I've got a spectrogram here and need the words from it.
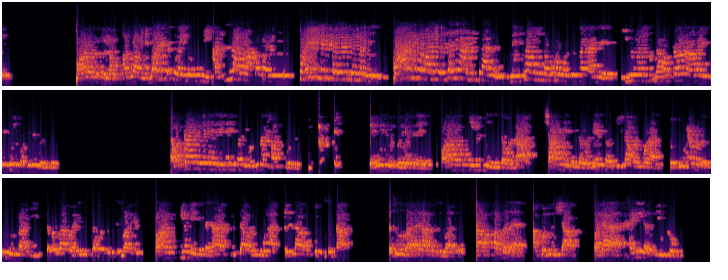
மாணவர்களிடம் அல்லாவின் வழக்கத்துறை வேண்டும் துணைக்கு இருக்க வேண்டும் என்பதை பாரதிகவாதிகள் சரியாக இருக்கிறார்கள் இந்த இஸ்லாமிய சமூகம் மட்டும்தான் அது இதுவரைக்கும் நமக்கான ஆதாயத்தை கொண்டிருக்கிறது. நமக்கான என்பதை ஒன்றுதான் பார்த்துக் கொண்டிருக்கிறோம் கண்ணியத்திற்குரியவர்களே, ஒரு ஷாம் என்கின்ற ஒரு தேசம் இல்லாமல் போனால் முகமது ரசூலுல்லாஹி ஸல்லல்லாஹு அலைஹி வஸல்லம் அவர்கள் சொல்வார்கள் பாலஸ்தீனம் என்கின்ற இல்லாமல் போனால் எல்லாமும் என்று ரசூலுல்லாஹ் அழகாக சொல்வார்கள். நாம் ஹசத அம்புல் ஷாம் பல ஹைரத்திற்கும்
